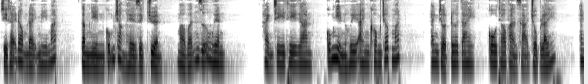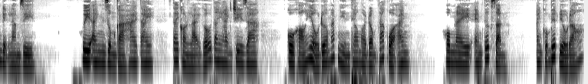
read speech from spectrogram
Chỉ khẽ động đậy mi mắt, Tầm nhìn cũng chẳng hề dịch chuyển Mà vẫn giữ nguyên. Hạnh Chi thi gan Cũng nhìn Huy Anh không chớp mắt. Anh chợt đưa tay, Cô theo phản xạ chụp lấy. Anh định làm gì? Huy Anh dùng cả hai tay Tay còn lại gỡ tay Hạnh Chi ra Cô khó hiểu đưa mắt nhìn theo mọi động tác của anh. Hôm nay em tức giận. Anh cũng biết điều đó.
